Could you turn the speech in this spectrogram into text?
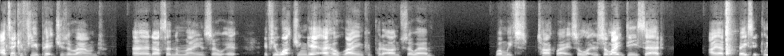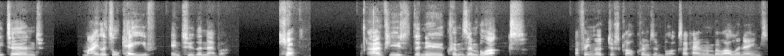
I'll take a few pictures around, and I'll send them Ryan. So it, if you're watching it, I hope Ryan can put it on. So um, when we talk about it, so so like D said, I have basically turned my little cave into the Nether. Sure. I've used the new Crimson blocks. I think they're just called Crimson blocks. I can't remember all the names.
